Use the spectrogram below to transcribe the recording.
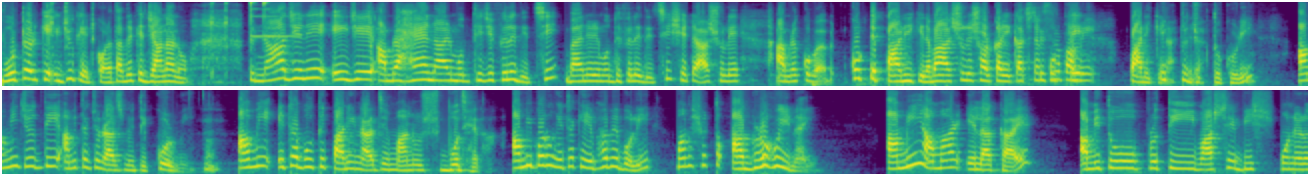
ভোটারকে এডুকেট করা তাদেরকে জানানো। তো না জেনে এই যে আমরা হ্যাঁ না এর মধ্যে যে ফেলে দিচ্ছি বাইনারির মধ্যে ফেলে দিচ্ছি সেটা আসলে আমরা করতে পারি কিনা বা আসলে সরকার এই কাজটা করতে পারি কিনা একটু যুক্ত করি। আমি যদি আমি তো একজন রাজনৈতিক কর্মী আমি এটা বলতে পারি না যে মানুষ বোঝে না। আমি বরং এটাকে এভাবে বলি মানুষের তো আগ্রহই নাই। আমি আমার এলাকায় আমি তো প্রতি মাসে বিশ পনেরো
